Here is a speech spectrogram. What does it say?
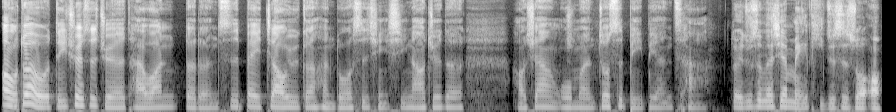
哦，对，我的确是觉得台湾的人是被教育跟很多事情洗脑，觉得好像我们就是比别人差。对，就是那些媒体，就是说哦，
